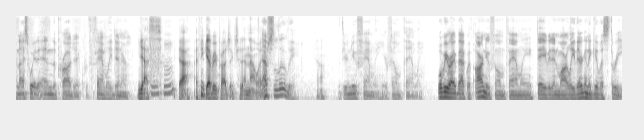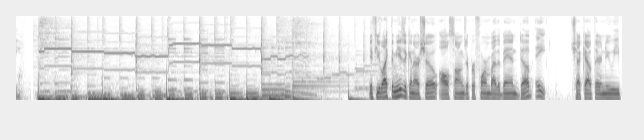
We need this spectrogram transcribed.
A nice way to end the project with family dinner. Yes, mm-hmm. yeah. I think every project should end that way. Absolutely. Yeah. With your new family, your film family. We'll be right back with our new film family, David and Marley. They're going to give us three. If you like the music in our show, all songs are performed by the band Dub 8. Check out their new EP,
